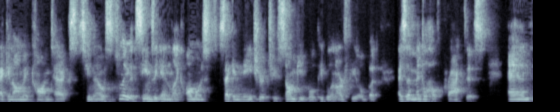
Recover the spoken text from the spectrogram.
economic contexts, you know, something that seems, again, like almost second nature to some people, people in our field, but as a mental health practice. And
